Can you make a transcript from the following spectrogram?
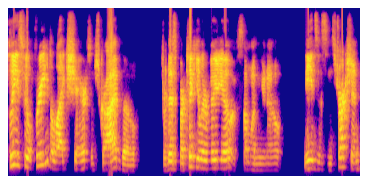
Please feel free to like, share, subscribe, though for this particular video, if someone you know needs this instruction,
